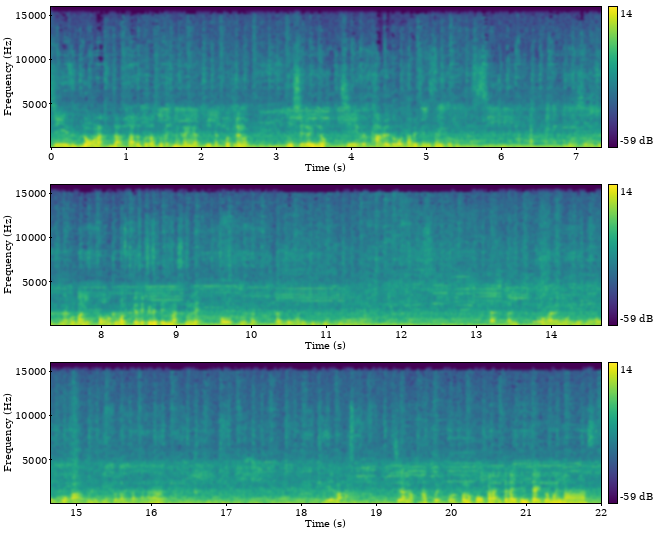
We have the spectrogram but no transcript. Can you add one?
チーズドーナツだタルトだと喧嘩になっていたこちらの2種類のチーズタルトを食べてみたいと思います。ご親切なことにフォークもつけてくれていますのでフォークを使って食べていきますね。確か1方がレモンでもう1方がアプリコットだったかな。ではこちらのアプリコットの方からいただいてみたいと思います。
